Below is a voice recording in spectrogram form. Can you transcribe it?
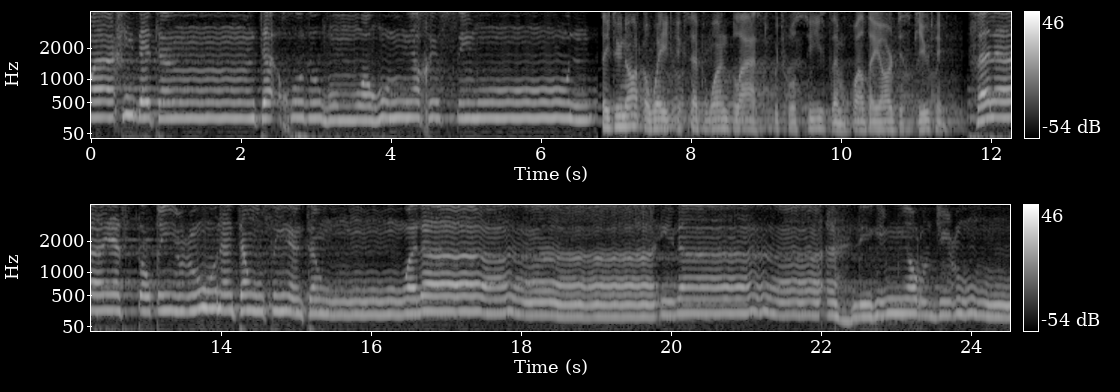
واحدة تأخذهم وهم يخصمون They do not await except one blast which will seize them while they are disputing. فلا يستطيعون توصية ولا إلى أهلهم يرجعون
